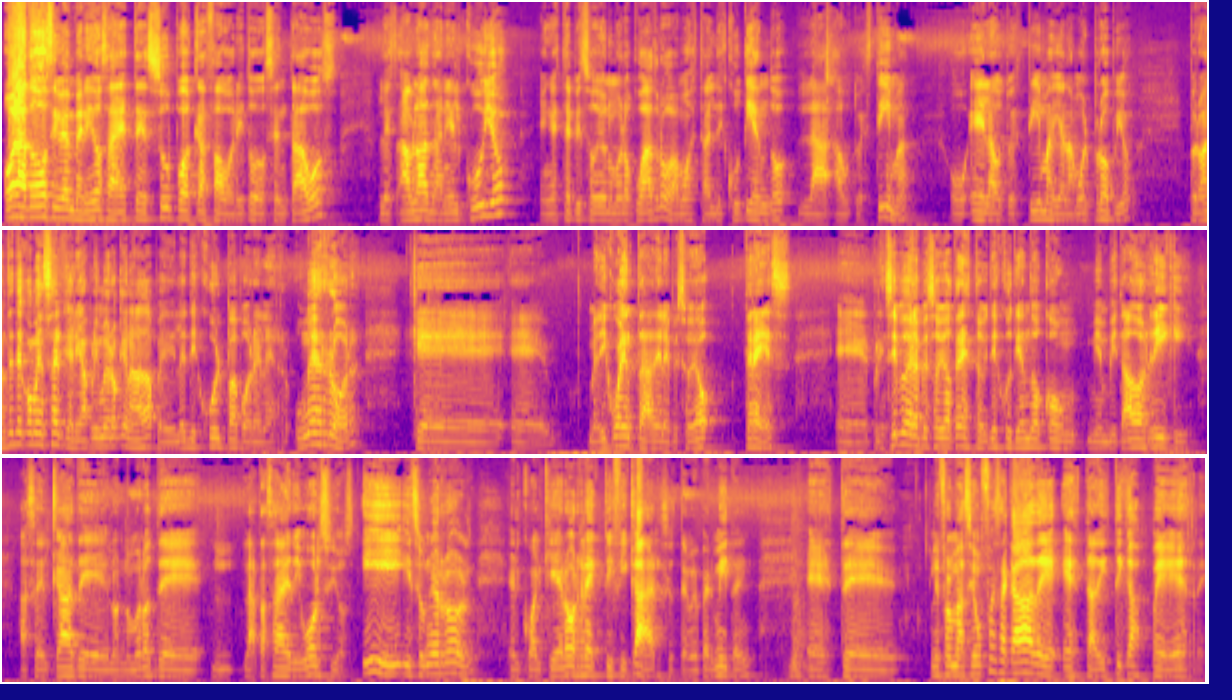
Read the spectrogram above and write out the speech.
Hola a todos y bienvenidos a este su podcast favorito, Dos Centavos. Les habla Daniel Cuyo. En este episodio número 4 vamos a estar discutiendo la autoestima o el autoestima y el amor propio. Pero antes de comenzar quería primero que nada pedirles disculpas por el er- un error que eh, me di cuenta del episodio 3. Eh, el principio del episodio 3 estoy discutiendo con mi invitado Ricky acerca de los números de la tasa de divorcios y hice un error el cual quiero rectificar, si ustedes me permiten. Este, la información fue sacada de estadísticas PR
